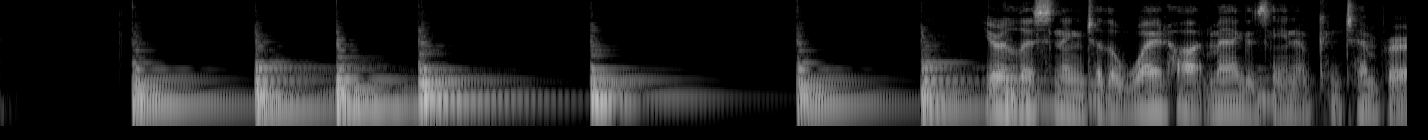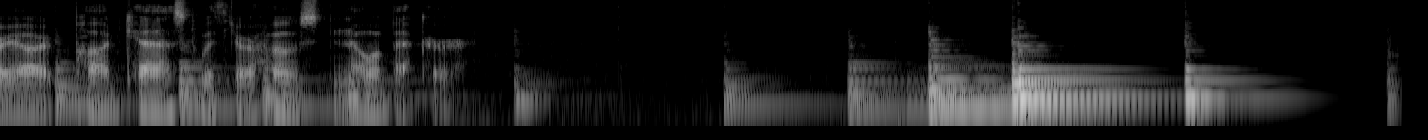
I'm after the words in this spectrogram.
listening to the White Hot Magazine of Contemporary Art podcast with your host, Noah Becker.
